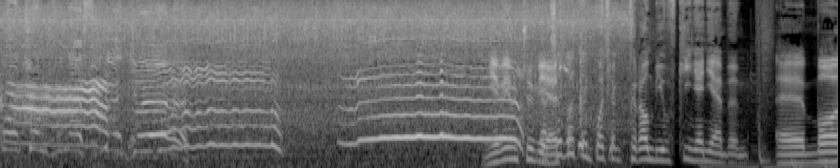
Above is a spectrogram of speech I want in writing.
Pociąg w nas jedzie! Nie wiem, czy wiesz, Dlaczego ten pociąg trąbił w kinie niebym? e, bo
